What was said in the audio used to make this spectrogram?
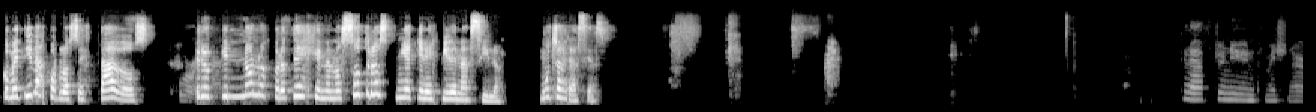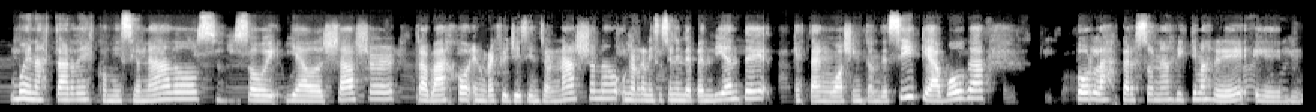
cometidas por los estados, pero que no nos protegen a nosotros ni a quienes piden asilo. Muchas gracias. Buenas tardes, comisionados. Soy Yael Shasher, trabajo en Refugees International, una organización independiente que está en Washington, D.C., que aboga por las personas víctimas de em,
